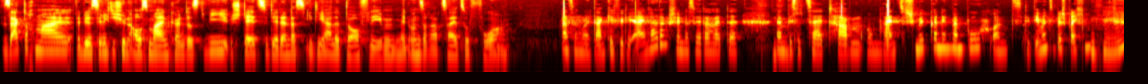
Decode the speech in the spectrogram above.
Sag doch mal, wenn du das hier richtig schön ausmalen könntest, wie stellst du dir denn das ideale Dorfleben in unserer Zeit so vor? Also mal danke für die Einladung. Schön, dass wir da heute ein bisschen Zeit haben, um reinzuschmückern in mein Buch und die Themen zu besprechen. Mhm.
